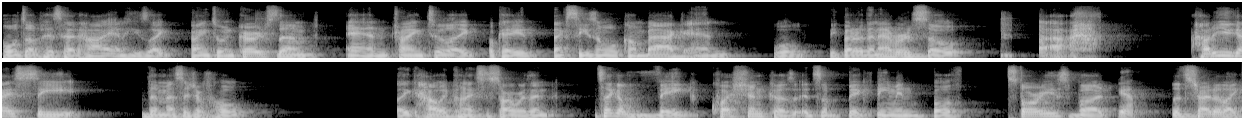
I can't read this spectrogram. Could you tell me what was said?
holds up his head high and he's like trying to encourage them and trying to like, okay, next season we'll come back and we'll be better than ever. So, uh, how do you guys see the message of hope, like how it connects to Star Wars? And it's like a vague question because it's a big theme in both stories, but yeah, let's try to like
